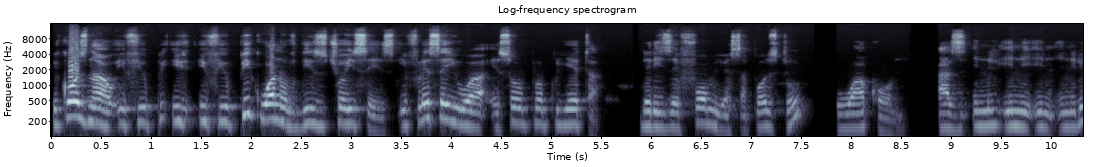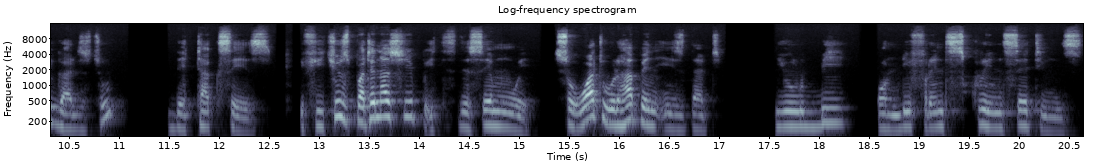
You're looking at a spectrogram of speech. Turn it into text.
Because now, if you if you pick one of these choices, if let's say you are a sole proprietor, there is a form you are supposed to work on, as in in in, in regards to the taxes. If you choose partnership, it's the same way. So what will happen is that you'll be on different screen settings.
